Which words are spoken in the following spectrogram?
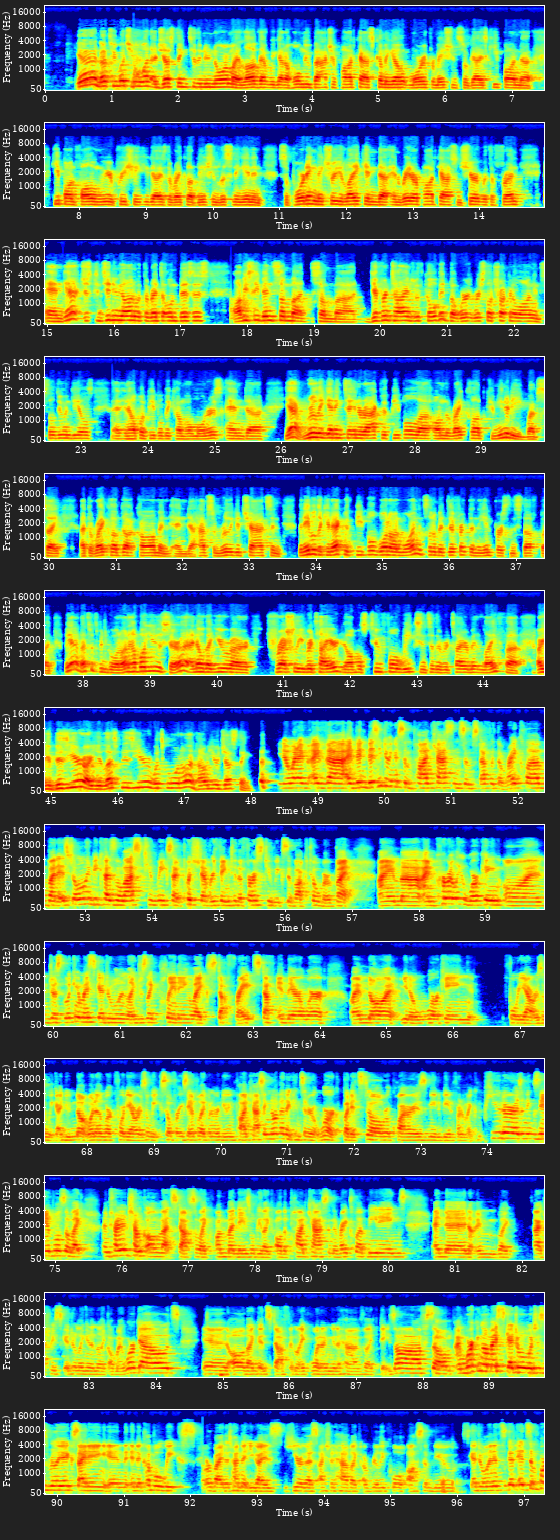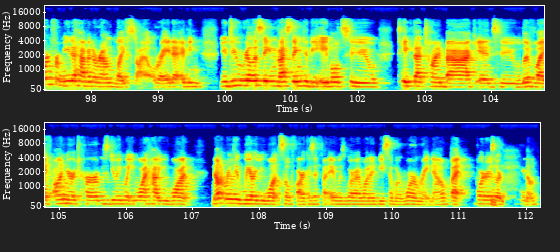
Yeah, not too much. You know what? Adjusting to the new norm. I love that we got a whole new batch of podcasts coming out, more information. So guys, keep on uh, keep on following. We appreciate you guys, the REITE Club Nation, listening in and supporting. Make sure you like and uh, and rate our podcast and share it with a friend. And yeah, just continuing on with the rent to own business. Obviously, been some uh, some uh, different times with COVID, but we're we're still trucking along and still doing deals and, and helping people become homeowners. And uh, yeah, really getting to interact with people uh, on the REITE Club community website at therightclub.com and, and uh, have some really good chats and been able to connect with people one on one. It's a little bit different than the in person stuff, but, but yeah, that's what's been going on. How about you, Sarah? I know that you are freshly retired, almost two full weeks into the retirement life. Uh, are you busier? Are you less busier? What's going on? How are you adjusting? you know what? I've I've, uh, I've been busy doing some podcasts and some stuff with the REITE Club, but it's only because the last two weeks I pushed everything to the first two weeks of October. But I'm uh, I'm currently working on just looking at my schedule and like just like planning like stuff, right? Stuff in there where I'm not, you know, working 40 hours a week. I do not want to work 40 hours a week. So for example, like when we're doing podcasting, not that I consider it work, but it still requires me to be in front of my computer as an example. So like I'm trying to chunk all of that stuff. So like on Mondays will be like all the podcasts and the REITE Club meetings. And then I'm like actually scheduling in like all my workouts and all that good stuff and like when I'm gonna have like days off. So I'm working on my schedule, which is really exciting. In in a couple weeks, or by the time that you guys hear this, I should have like a really cool, awesome new schedule. And it's good. It's important for me to have it around lifestyle, right? I mean, you do real estate investing to be able to take that time back and to live life on your terms, doing what you want, how you want not really where you want so far because if it was where I wanted to be somewhere warm right now, but borders are, you know,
